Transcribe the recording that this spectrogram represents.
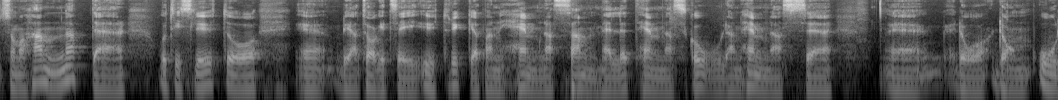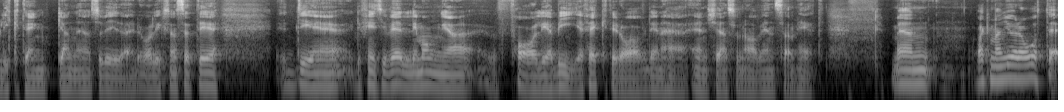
som har hamnat där och till slut då, eh, det har tagit sig uttryck att man hämnas samhället, hämnas skolan, hämnas eh, eh, då, de oliktänkande och så vidare. Då, liksom. Så det, det, det, finns ju väldigt många farliga bieffekter av den här en känslan av ensamhet. Men vad kan man göra åt det?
